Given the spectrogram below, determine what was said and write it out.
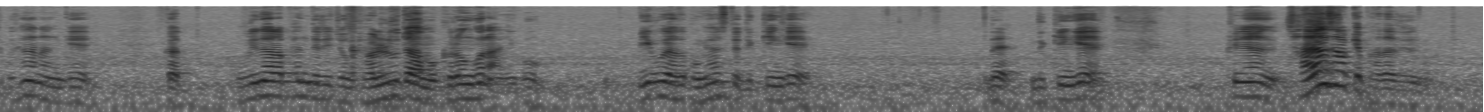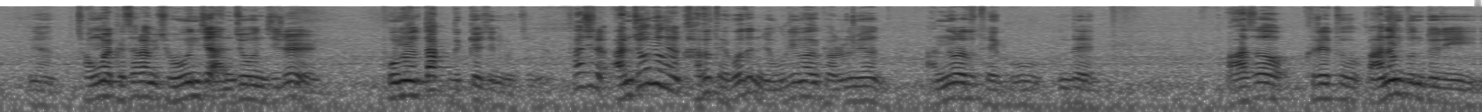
듣고 생각난 게, 그러니까 우리나라 팬들이 좀 별로다 뭐 그런 건 아니고 미국에 와서 공연했을 때 느낀 게 네. 느낀 게 그냥 자연스럽게 받아들이는 것 같아요. 그냥 정말 그 사람이 좋은지 안 좋은지를 보면 딱 느껴지는 거 있잖아요. 사실 안 좋으면 그냥 가도 되거든요. 우리 음악이 별로면 안 놀아도 되고. 근데 와서 그래도 많은 분들이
